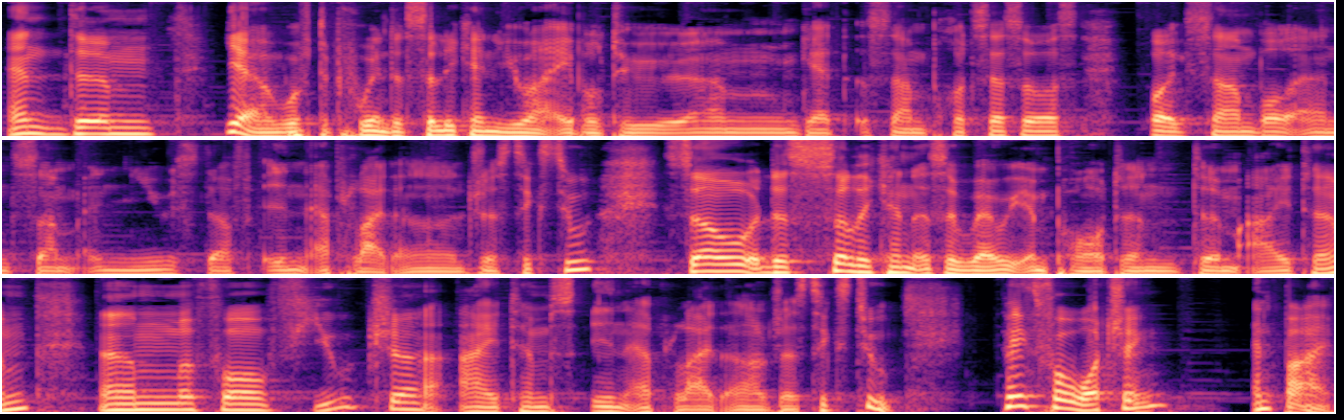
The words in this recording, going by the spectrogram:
And um, yeah, with the printed silicon, you are able to um, get some processors, for example, and some new stuff in Applied Energistics too. So the silicon is a very important um, item um, for future items in Applied Energistics too. Thanks for watching and bye.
